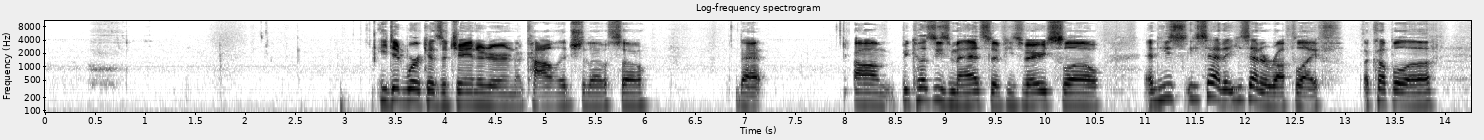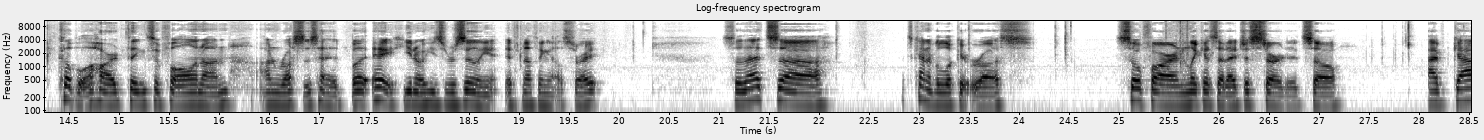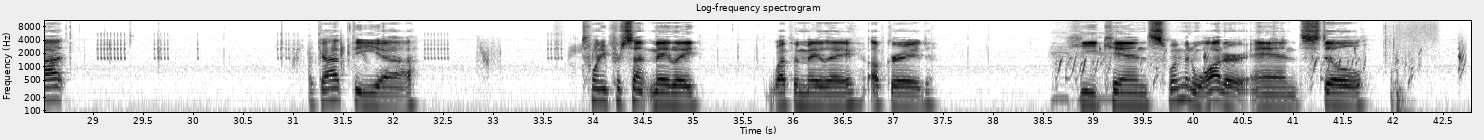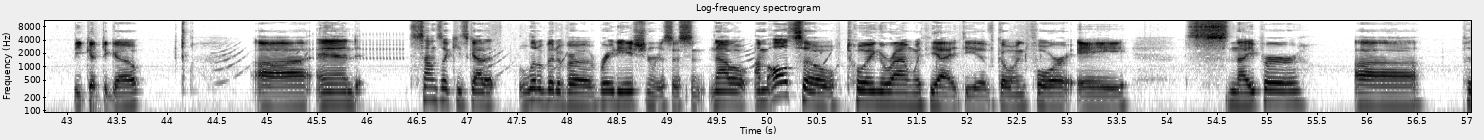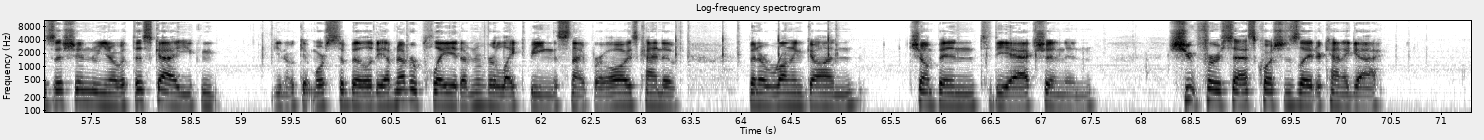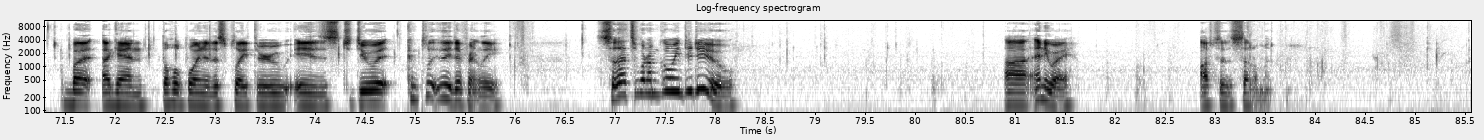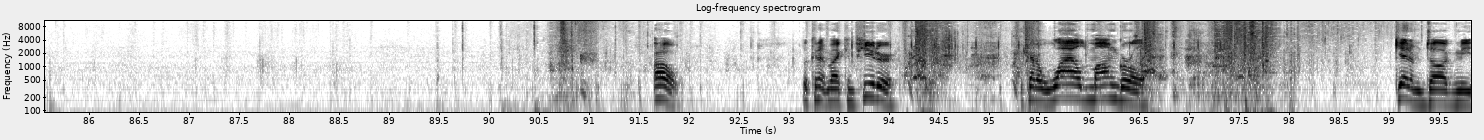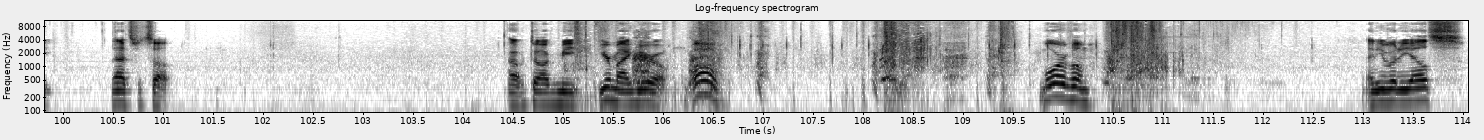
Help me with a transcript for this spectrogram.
he did work as a janitor in a college though, so that um because he's massive, he's very slow and he's he's had a, he's had a rough life. A couple of couple of hard things have fallen on on Russ's head, but hey, you know, he's resilient if nothing else, right? So that's uh that's kind of a look at Russ so far and like I said, I just started, so I've got I've got the uh 20% melee weapon melee upgrade. He can swim in water and still be good to go. Uh, and sounds like he's got a little bit of a radiation resistant. Now, I'm also toying around with the idea of going for a sniper uh, position. You know, with this guy, you can, you know, get more stability. I've never played, I've never liked being the sniper. I've always kind of been a run and gun, jump into the action and shoot first, ask questions later kind of guy. But again, the whole point of this playthrough is to do it completely differently. So that's what I'm going to do. Uh, anyway, off to the settlement. Oh, looking at my computer. I got a wild mongrel. Get him, Dogmeat. That's what's up. Oh, Dogmeat. You're my hero. Oh! More of them. Anybody else?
